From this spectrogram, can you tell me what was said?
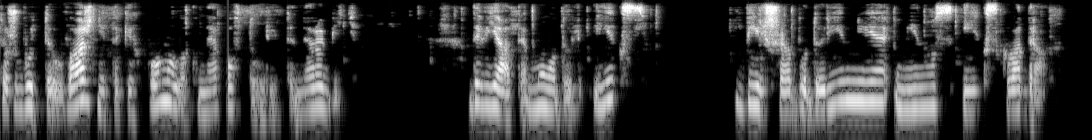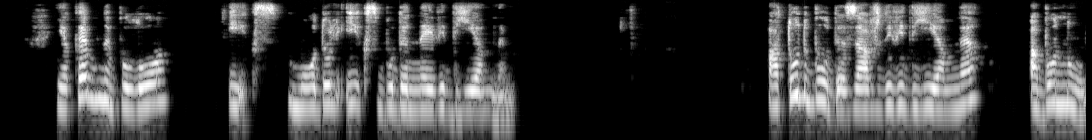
Тож будьте уважні, таких помилок не повторюйте, не робіть. Дев'яте модуль х більше або дорівнює мінус х квадрат. Яке б не було х, модуль х буде невід'ємним. А тут буде завжди від'ємне або 0.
